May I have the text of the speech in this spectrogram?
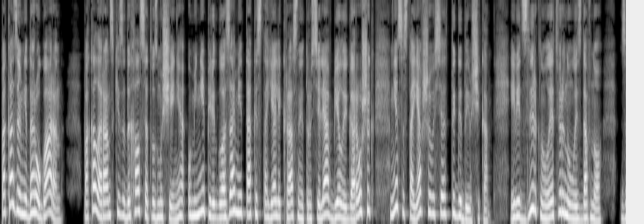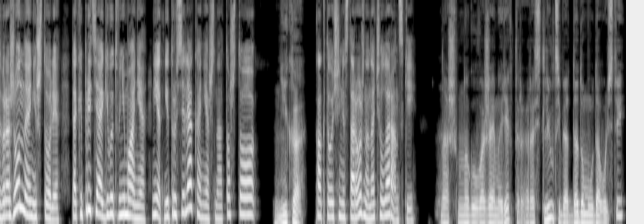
Показывай мне дорогу, Аарон. Пока Лоранский задыхался от возмущения, у меня перед глазами так и стояли красные труселя в белый горошек несостоявшегося тыгодымщика. И ведь зыркнула и отвернулась давно. Завороженные они, что ли? Так и притягивают внимание. Нет, не труселя, конечно, а то, что... Ника. Как-то очень осторожно начал Лоранский. Наш многоуважаемый ректор растлил тебя до дома удовольствий?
